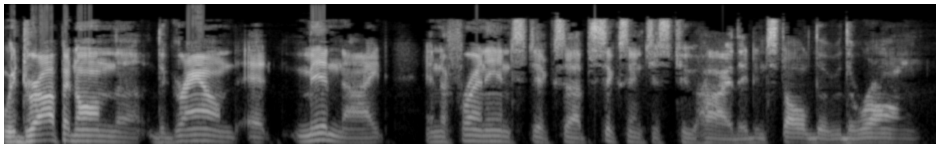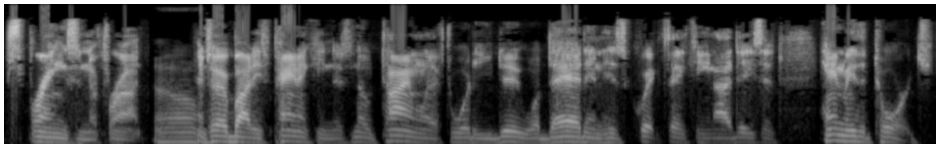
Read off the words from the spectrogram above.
We drop it on the, the ground at midnight and the front end sticks up six inches too high. They'd installed the, the wrong springs in the front. Oh. And so everybody's panicking. There's no time left. What do you do? Well, dad in his quick thinking idea said, hand me the torch.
